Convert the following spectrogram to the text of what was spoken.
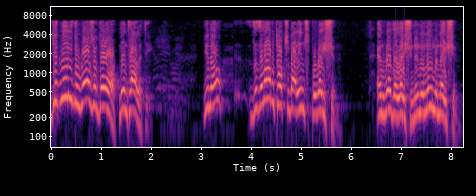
Get rid of the reservoir mentality. You know, the, the Bible talks about inspiration and revelation and illumination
